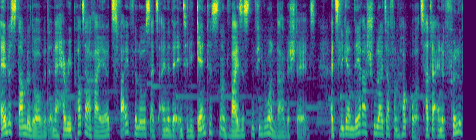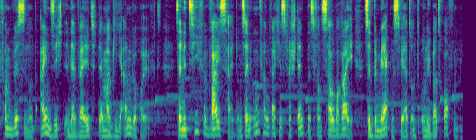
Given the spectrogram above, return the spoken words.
Albus Dumbledore wird in der Harry Potter-Reihe zweifellos als eine der intelligentesten und weisesten Figuren dargestellt. Als legendärer Schulleiter von Hogwarts hat er eine Fülle von Wissen und Einsicht in der Welt der Magie angehäuft. Seine tiefe Weisheit und sein umfangreiches Verständnis von Zauberei sind bemerkenswert und unübertroffen.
